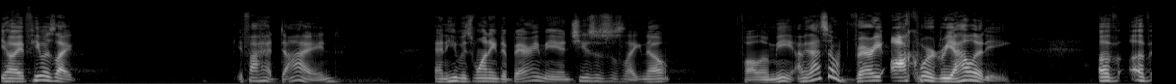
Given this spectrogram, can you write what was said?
you know, if he was like, if I had died and he was wanting to bury me, and Jesus was like, No, follow me. I mean, that's a very awkward reality of, of,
